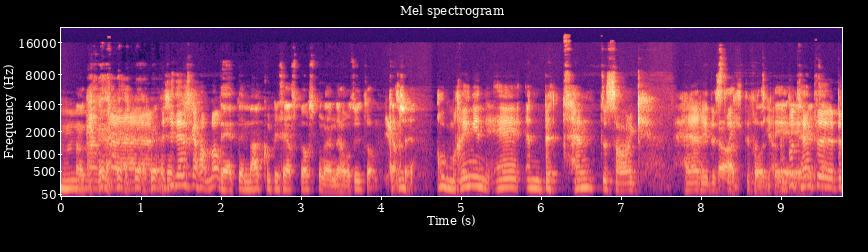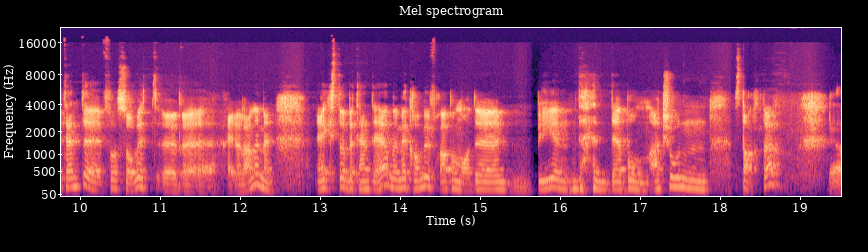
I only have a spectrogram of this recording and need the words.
Men Ok. eh, det er ikke det det skal handle om. Det er et mer komplisert spørsmål enn det høres ut som, Ja, Bomringen er en betente sak her i distriktet for tida. Betente, betente for så vidt over hele landet, men ekstra betente her. Men vi kommer jo fra på en måte byen der bomaksjonen starta. Ja.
